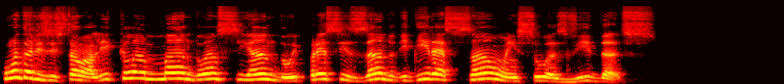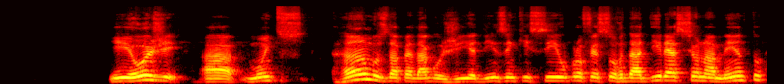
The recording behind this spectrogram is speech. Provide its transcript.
quando eles estão ali clamando, ansiando e precisando de direção em suas vidas. E hoje, muitos ramos da pedagogia dizem que se o professor dá direcionamento,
